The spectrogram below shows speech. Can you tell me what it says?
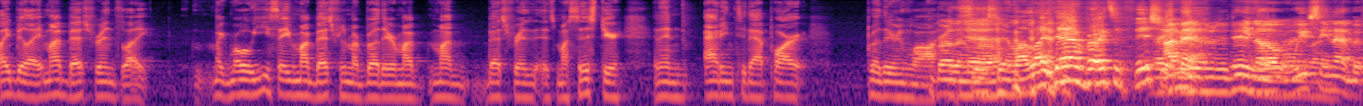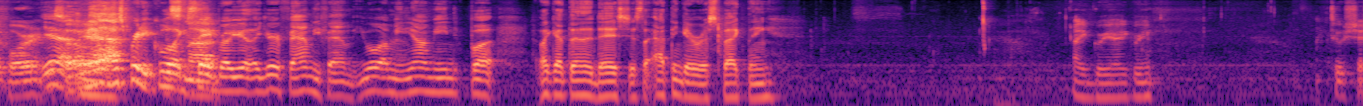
Like, be like, my best friend's like, like, bro, you say my best friend my brother, my my best friend is my sister, and then adding to that part, brother-in-law, Brother-in-law. sister-in-law. Like, damn, bro, it's official. I mean, is what it is, you know, though, we've Like- seen that before. Yeah, so- I mean, that's pretty cool. It's Like, say, bro, you're like, you're a family, family. You, I mean, you know what I mean. But like at the end of the day, it's just like I think a respect thing. I agree. I agree. Touche.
